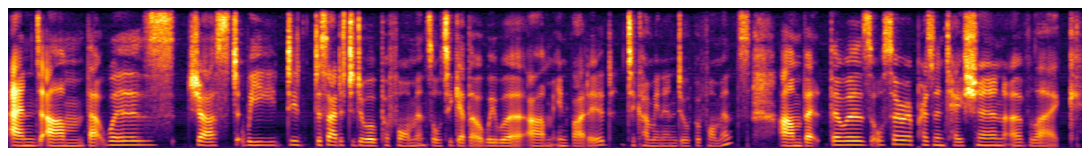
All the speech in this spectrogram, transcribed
and um, that was just we did decided to do a performance all together. We were um, invited to come in and do a performance, um, but there was also a presentation of like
